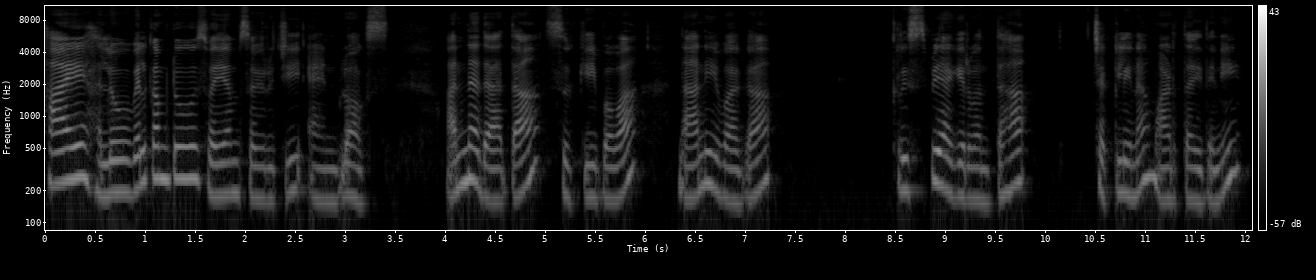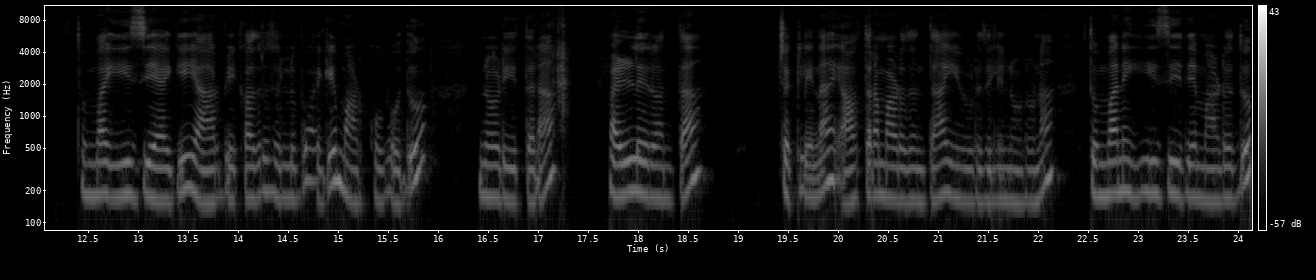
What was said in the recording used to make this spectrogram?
ಹಾಯ್ ಹಲೋ ವೆಲ್ಕಮ್ ಟು ಸ್ವಯಂ ಸವಿರುಚಿ ಆ್ಯಂಡ್ ಬ್ಲಾಗ್ಸ್ ಅನ್ನದಾತ ಸುಖಿ ಭವ ನಾನಿವಾಗ ಕ್ರಿಸ್ಪಿಯಾಗಿರುವಂತಹ ಚಕ್ಲಿನ ಮಾಡ್ತಾಯಿದ್ದೀನಿ ತುಂಬ ಈಸಿಯಾಗಿ ಯಾರು ಬೇಕಾದರೂ ಸುಲಭವಾಗಿ ಮಾಡ್ಕೋಬೋದು. ನೋಡಿ, ಈ ಥರ ಪಳ್ಳಿರುವಂಥ ಚಕ್ಲಿನ ಯಾವ ಥರ ಮಾಡೋದು ಅಂತ ಈ ವಿಡಿಯೋದಲ್ಲಿ ನೋಡೋಣ. ತುಂಬಾ ಈಸಿ ಇದೆ ಮಾಡೋದು.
